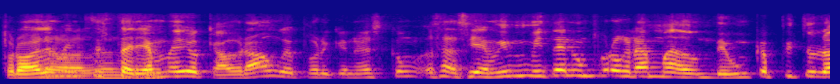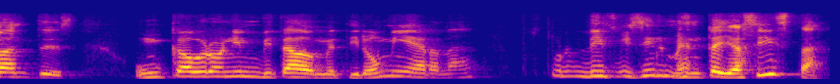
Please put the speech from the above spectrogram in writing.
Probablemente estaría medio cabrón, güey, porque no es como, o sea, si a mí me invitan a un programa donde un capítulo antes un cabrón invitado me tiró mierda, pues difícilmente ya asista.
